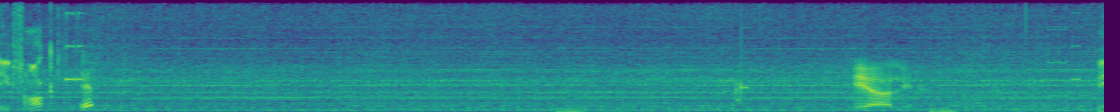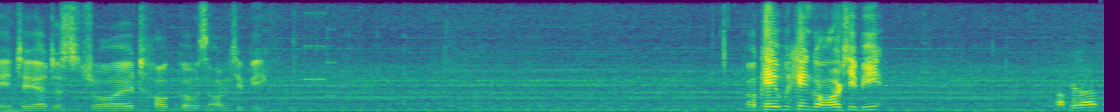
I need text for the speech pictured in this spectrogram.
Lead von Hawk. Yep. Hier, Lead. BTR destroyed. Hawk goes RTB. Okay, we can go RTB. Copy that.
